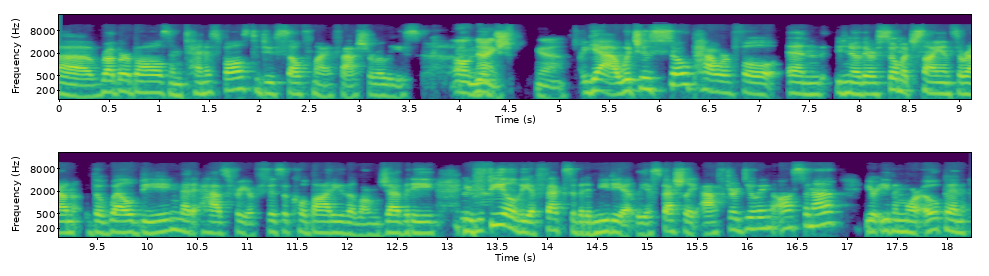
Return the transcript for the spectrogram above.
uh, rubber balls and tennis balls to do self myofascial release. Oh, nice. Yeah. Yeah which is so powerful. And you know there's so much science around the well-being that it has for your physical body the longevity. Mm-hmm. you feel the effects of it immediately especially after doing asana. You're even more open.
